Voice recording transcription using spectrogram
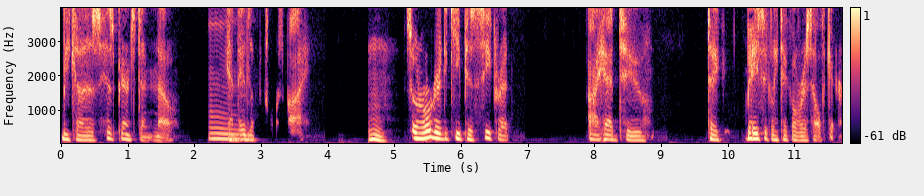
because his parents didn't know, and they lived close by. Mm. So, in order to keep his secret, I had to take basically take over his healthcare.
